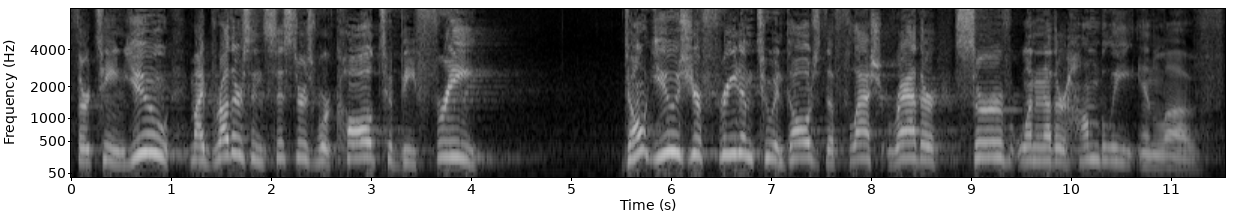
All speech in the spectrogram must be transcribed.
13. You, my brothers and sisters, were called to be free. Don't use your freedom to indulge the flesh, rather, serve one another humbly in love.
